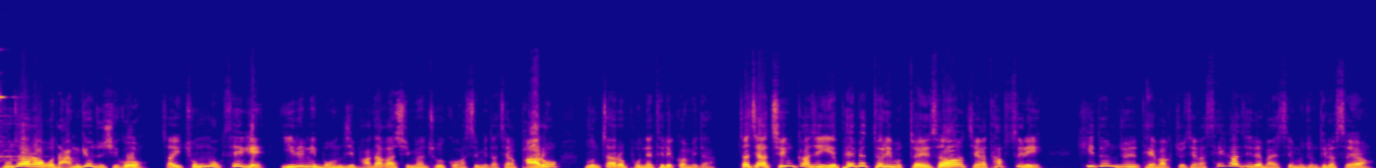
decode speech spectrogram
부자라고 남겨주시고 자, 이 종목 3개 이름이 뭔지 받아가시면 좋을 것 같습니다. 제가 바로 문자로 보내드릴 겁니다. 자, 제가 지금까지 이 폐배터리부터 해서 제가 탑3 히든주, 대박주 제가 세 가지를 말씀을 좀 드렸어요.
